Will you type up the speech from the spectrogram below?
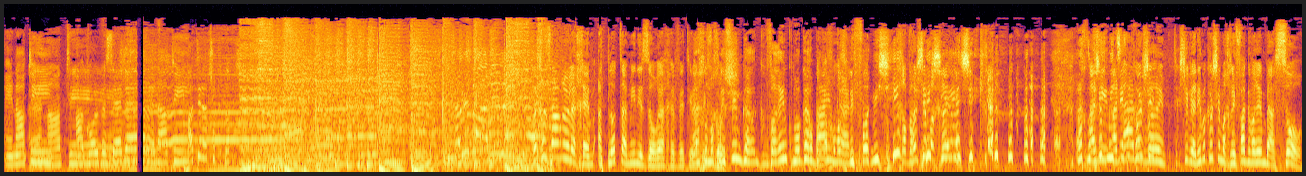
עינתי, עינתי. הכל בסדר, עינתי. את יודעת שהוא כתב את שיר? וחזרנו אליכם. את לא תאמיני איזה אורח הבאתי לך אנחנו לפגוש. מחליפים גר- גברים כמו גרביים כאן. אנחנו מחליפות. משיר חבל שבחיים. אנחנו פשוט מצעד גברים. תקשיבי, אני בקושי מחליפה גברים בעשור.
